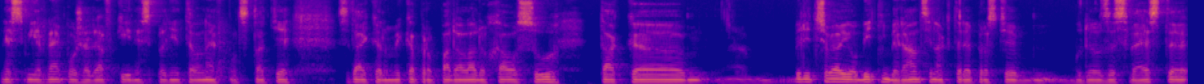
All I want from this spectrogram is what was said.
nesmírné požadavky, nesplnitelné v podstatě, se ta ekonomika propadala do chaosu, tak eh, byli třeba i obětní beránci, na které prostě bude lze svést eh,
